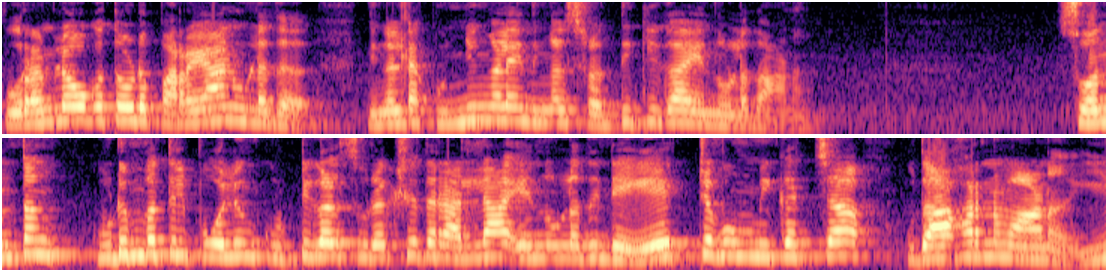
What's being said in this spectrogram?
പുറം ലോകത്തോട് പറയാനുള്ളത് നിങ്ങളുടെ കുഞ്ഞുങ്ങളെ നിങ്ങൾ ശ്രദ്ധിക്കുക എന്നുള്ളതാണ്. സ്വന്തം കുടുംബത്തിൽ പോലും കുട്ടികൾ സുരക്ഷിതരല്ല എന്നുള്ളതിന്റെ ഏറ്റവും മികച്ച ഉദാഹരണമാണ് ഈ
